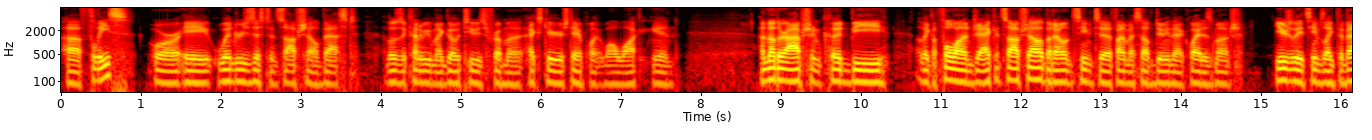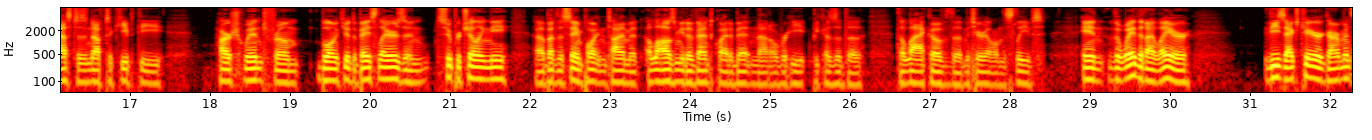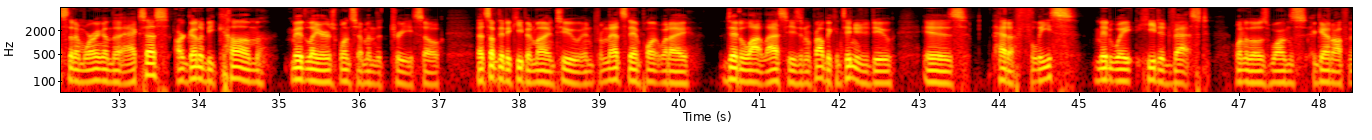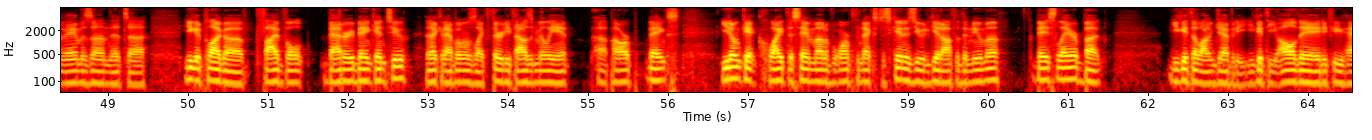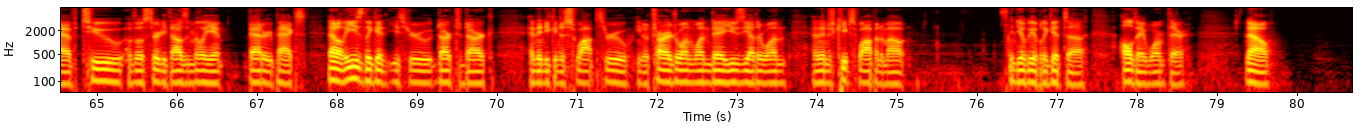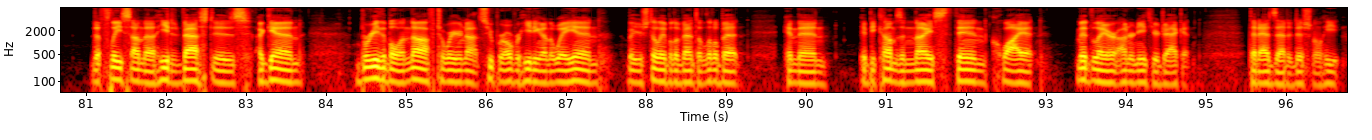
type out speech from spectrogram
uh, fleece or a wind resistant soft shell vest. Those are kind of be my go tos from an exterior standpoint while walking in. Another option could be like a full on jacket soft shell, but I don't seem to find myself doing that quite as much. Usually it seems like the vest is enough to keep the harsh wind from blowing through the base layers and super chilling me, uh, but at the same point in time, it allows me to vent quite a bit and not overheat because of the, the lack of the material on the sleeves. And the way that I layer, these exterior garments that I'm wearing on the access are going to become mid layers once I'm in the tree. So that's something to keep in mind too. And from that standpoint, what I did a lot last season, will probably continue to do, is had a fleece midweight heated vest. One of those ones, again, off of Amazon that uh, you could plug a 5 volt battery bank into, and I could have one of those like 30,000 milliamp uh, power banks. You don't get quite the same amount of warmth next to skin as you would get off of the Numa base layer, but you get the longevity. You get the all day, and if you have two of those 30,000 milliamp battery packs, that'll easily get you through dark to dark and then you can just swap through. You know, charge one one day, use the other one, and then just keep swapping them out, and you'll be able to get uh, all day warmth there. Now, the fleece on the heated vest is again breathable enough to where you're not super overheating on the way in, but you're still able to vent a little bit, and then it becomes a nice, thin, quiet mid layer underneath your jacket that adds that additional heat.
